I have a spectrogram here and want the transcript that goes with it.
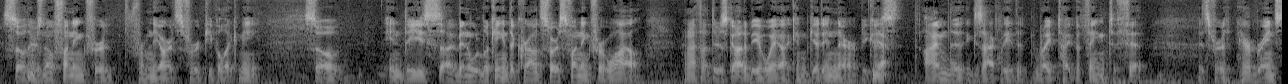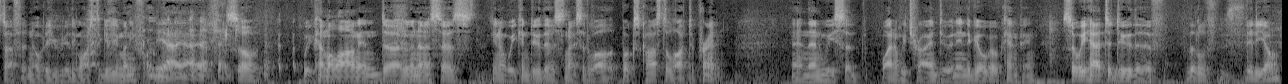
so hmm. there's no funding for from the arts for people like me. So in these, I've been looking into crowdsource funding for a while, and I thought there's got to be a way I can get in there because I'm the exactly the right type of thing to fit. It's for harebrained stuff that nobody really wants to give you money for. Yeah, yeah, yeah. So we come along, and uh, Una says, you know, we can do this. And I said, well, books cost a lot to print. And then we said, why don't we try and do an Indiegogo campaign? So we had to do the f- little f- video.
